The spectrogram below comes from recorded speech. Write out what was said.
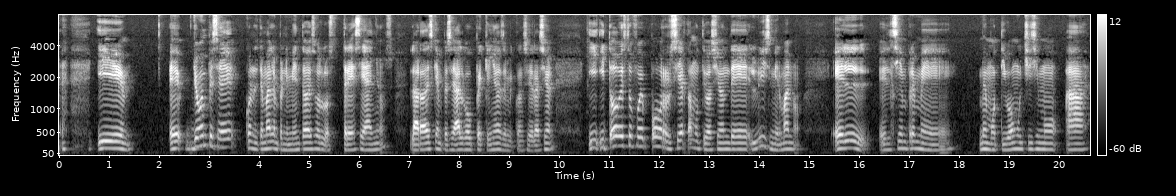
y eh, yo empecé con el tema del emprendimiento a esos los 13 años. La verdad es que empecé algo pequeño desde mi consideración. Y, y todo esto fue por cierta motivación de Luis, mi hermano. Él, él siempre me, me motivó muchísimo a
